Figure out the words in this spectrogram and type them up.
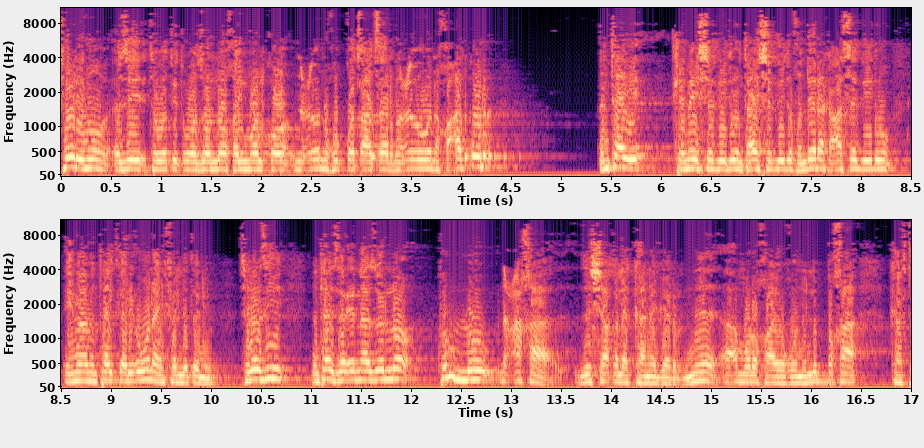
ፍሪሁ እዚ ተወጢጥዎ ዘሎ ከይመልቆ ንኡ ንክቆፃፀር ንኡ ንክዓቁር እንታይ ከመይ ሰጊዱ እታይ ሰጊዱ ክንደይ ረክዓ ሰጊዱ ኢማም እንታይ ቀሪኡ እውን ኣይፈልጥን እዩ ስለዚ እንታይ ዘርእና ዘሎ ኩሉ ንዓኻ ዘሻቅለካ ነገር ንኣእምሮኻ ይኹን ልብኻ ካብታ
